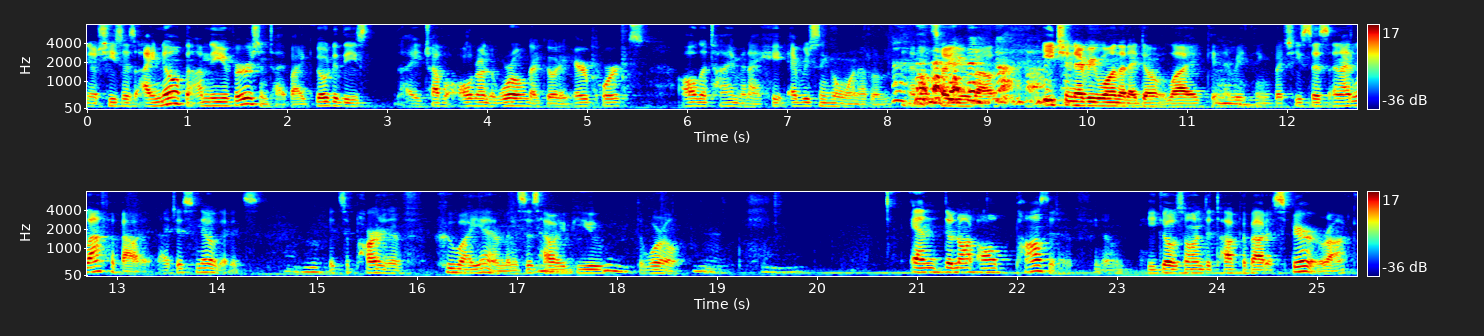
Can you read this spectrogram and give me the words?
you know, she says, I know I'm the aversion type. I go to these, I travel all around the world. I go to airports all the time, and I hate every single one of them. And I'll tell you about each and every one that I don't like and everything. But she says, and I laugh about it. I just know that it's, it's a part of who I am, and this is how I view the world. And they're not all positive. You know, he goes on to talk about a Spirit Rock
